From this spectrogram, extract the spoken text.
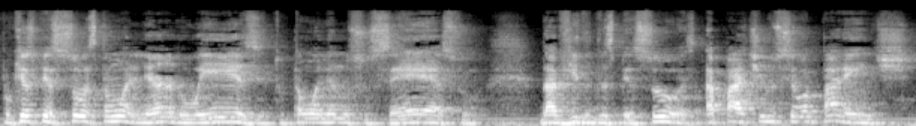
Porque as pessoas estão olhando o êxito, estão olhando o sucesso da vida das pessoas a partir do seu aparente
